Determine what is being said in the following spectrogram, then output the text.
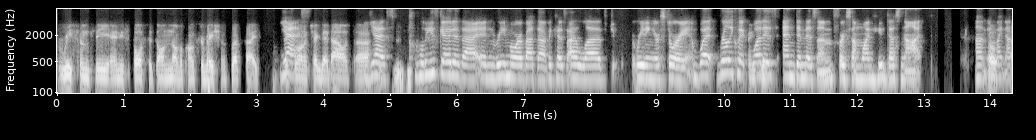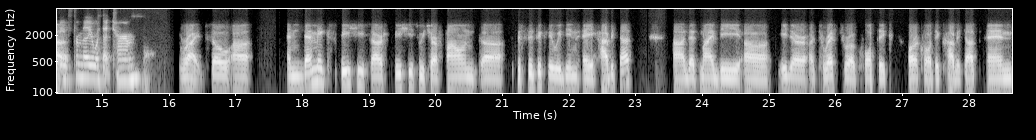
recently and is posted on Nova Conservation's website. Yes. If you want to check that out. Uh, yes, please go to that and read more about that because I loved reading your story. And what, really quick, Thank what you. is endemism for someone who does not, um, oh, might not be familiar with that term? Right. So endemic species are species which are found uh, specifically within a habitat uh, that might be uh, either a terrestrial aquatic or aquatic habitat. And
